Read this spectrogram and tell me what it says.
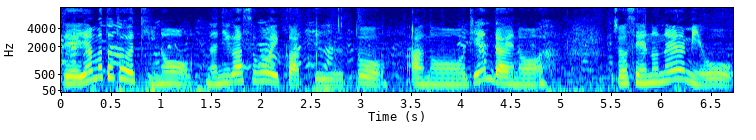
で大和陶器の何がすごいかっていうとあの現代の女性の悩みを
